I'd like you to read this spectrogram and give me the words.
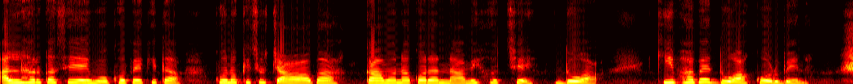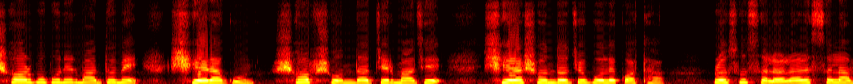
আল্লাহর কাছে এই মুখোপেক্ষিতা, কোনো কিছু চাওয়া বা কামনা করার নামই হচ্ছে দোয়া। কীভাবে দোয়া করবেন? সর্বগুণের মাধ্যমে সেরা গুণ, সব সৌন্দর্যের মাঝে সেরা সৌন্দর্য বলে কথা। রসুল সাল্লাহ সাল্লাম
